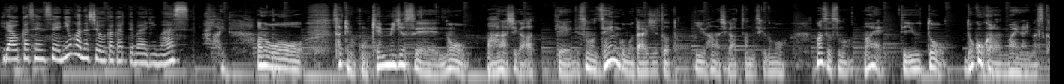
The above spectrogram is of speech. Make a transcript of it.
平岡先生にお話を伺ってまいります。はい。あのー、さっきのこの顕微授精の話があって、て、で、その前後も大事だという話があったんですけども、まずその前っていうと、どこから前になりますか？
